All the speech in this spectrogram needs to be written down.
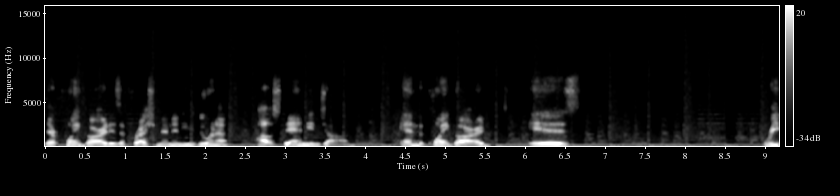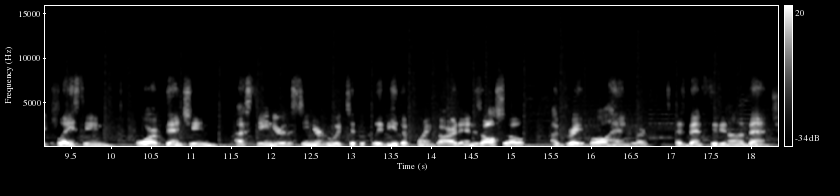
their point guard is a freshman, and he's doing an outstanding job. And the point guard is replacing or benching a senior, the senior who would typically be the point guard and is also a great ball handler, has been sitting on the bench.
